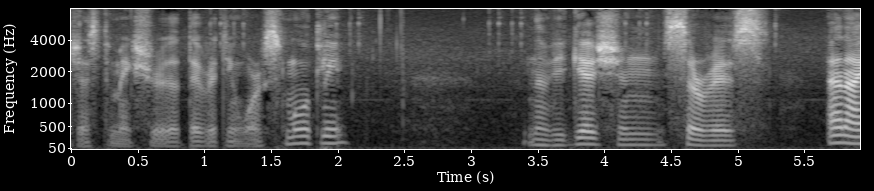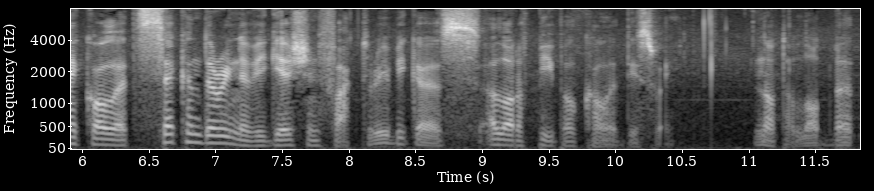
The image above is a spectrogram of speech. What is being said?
just to make sure that everything works smoothly. Navigation service and I call it secondary navigation factory because a lot of people call it this way. Not a lot but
